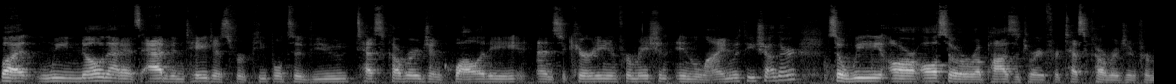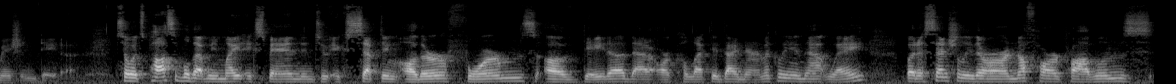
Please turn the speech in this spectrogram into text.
but we know that it's advantageous for people to view test coverage and quality and security information in line with each other. So we are also a repository for test coverage information data. So it's possible that we might expand into accepting other forms of data that are collected dynamically in that way. But essentially, there are enough hard problems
